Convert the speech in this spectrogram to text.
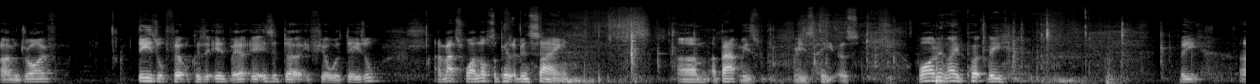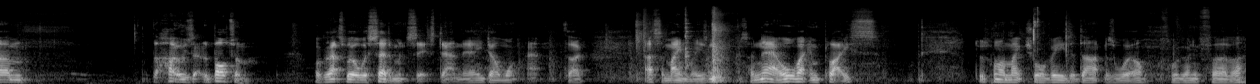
um, drive. Diesel filter because it is it is a dirty fuel with diesel, and that's why lots of people have been saying um, about these these heaters. Why didn't they put the the um, the hose at the bottom? Because that's where all the sediment sits down there. You don't want that. So that's the main reason. So now all that in place, just want to make sure these are up as well before we go any further.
